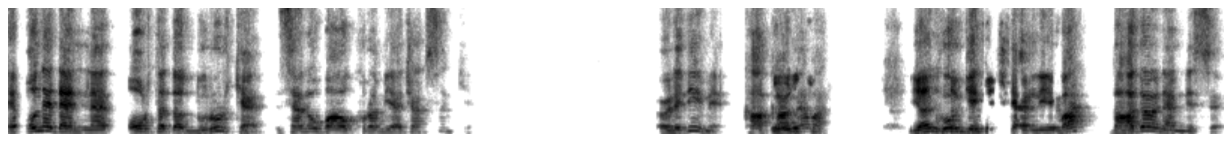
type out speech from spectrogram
E, o nedenler ortada dururken sen o bağı kuramayacaksın ki. Öyle değil mi? KKM Öyle var. Yani Kur geçişkenliği var. Daha da önemlisi.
